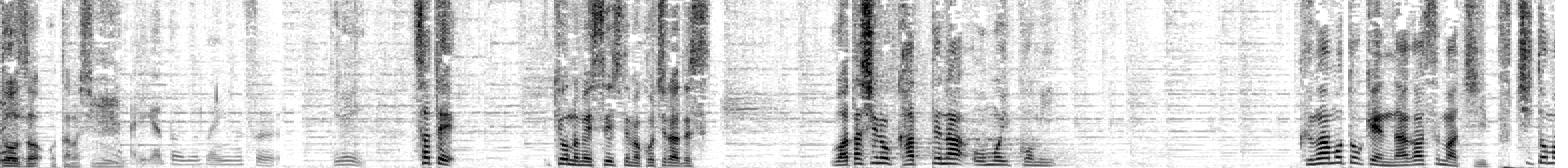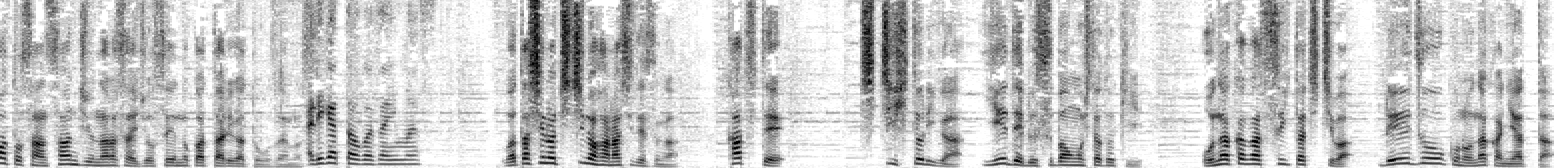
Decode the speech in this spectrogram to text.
どうぞお楽しみに。ありがとうございます。さて今日のメッセージテーマはこちらです。私の勝手な思い込み熊本県長洲町プチトマトさん37歳女性の方ありがとうございます。ありがとうございます。私の父の話ですがかつて父一人が家で留守番をした時お腹が空いた父は冷蔵庫の中にあった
